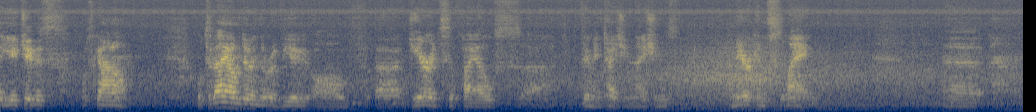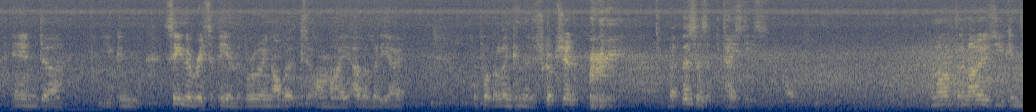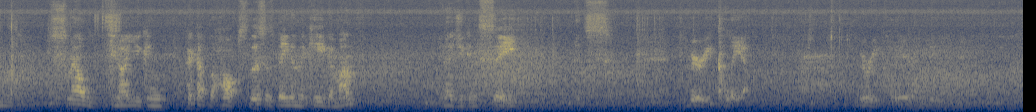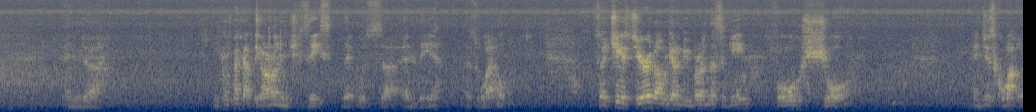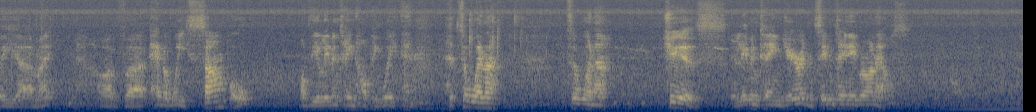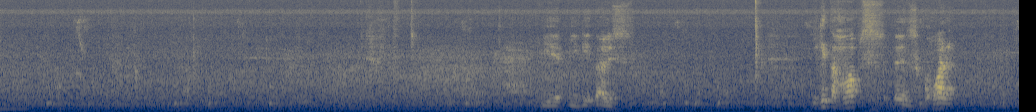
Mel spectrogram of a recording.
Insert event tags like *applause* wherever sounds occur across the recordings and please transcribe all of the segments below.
YouTubers, what's going on? Well today I'm doing the review of uh, Jerid Saffell's uh, Fermentation Nations American Slang. Uh, and uh, you can see the recipe and the brewing of it on my other video. I'll put the link in the description. *coughs* But this is Tasties and off the nose you can smell, you know, you can pick up the hops. This has been in the keg a month. And as you can see, it's very clear. Very clear indeed. And uh, you can pick up the orange zest that was uh, in there as well. So cheers Jerid, I'm going to be brewing this again for sure. And just quietly, uh, mate, I've uh, had a wee sample of the 11 hoppy wheat and *laughs* it's a winner. It's a winner. Cheers. 11 Jerid and 17 everyone else. Yeah, you get those you get the hops is quite a,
